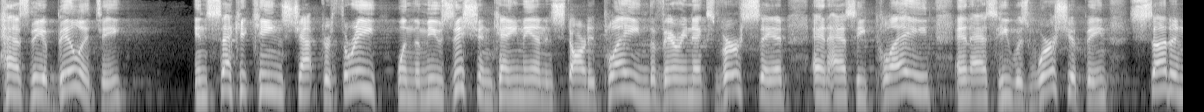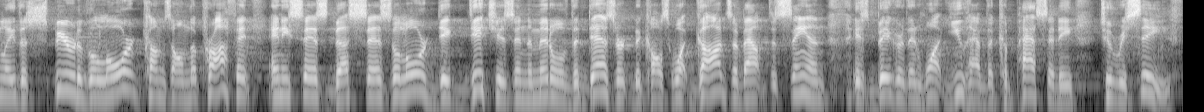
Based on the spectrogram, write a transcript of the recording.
has the ability in 2 Kings chapter 3, when the musician came in and started playing, the very next verse said, And as he played and as he was worshiping, suddenly the Spirit of the Lord comes on the prophet and he says, Thus says the Lord, dig ditches in the middle of the desert because what God's about to send is bigger than what you have the capacity to receive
